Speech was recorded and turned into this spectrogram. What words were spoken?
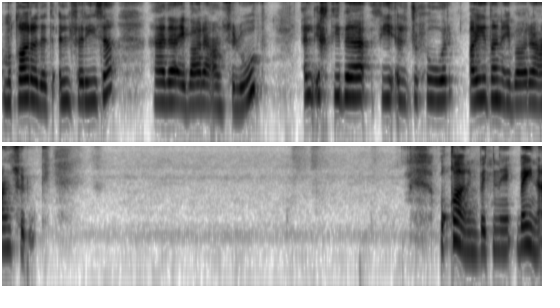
مطاردة الفريسة. هذا عبارة عن سلوك. الاختباء في الجحور أيضا عبارة عن سلوك. أقارن بين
